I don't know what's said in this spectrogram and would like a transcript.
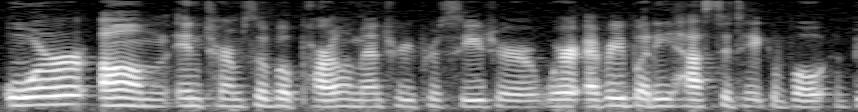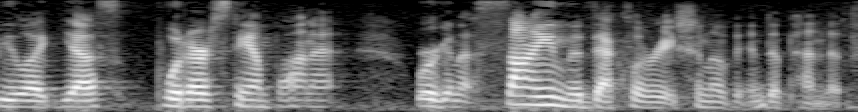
or um, in terms of a parliamentary procedure where everybody has to take a vote and be like, yes, put our stamp on it. We're going to sign the Declaration of Independence.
